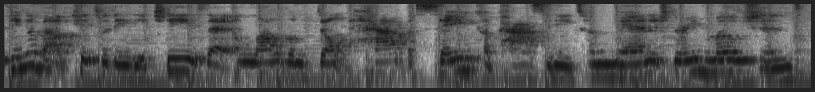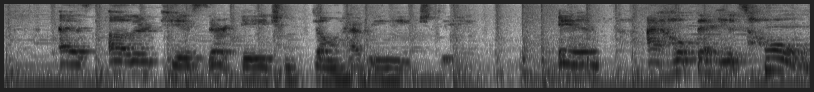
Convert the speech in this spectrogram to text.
thing about kids with ADHD is that a lot of them don't have the same capacity to manage their emotions as other kids their age who don't have ADHD. And I hope that hits home.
